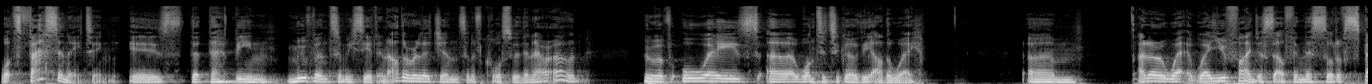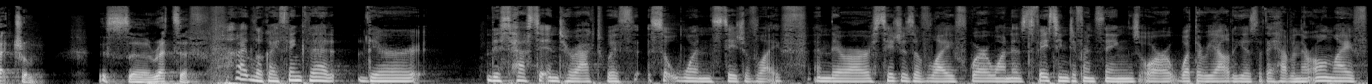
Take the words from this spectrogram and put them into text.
What's fascinating is that there have been movements, and we see it in other religions, and of course within our own, who have always uh, wanted to go the other way. Um, I don't know where, where you find yourself in this sort of spectrum, this uh, retzef. I, look, I think that there this has to interact with so one stage of life. And there are stages of life where one is facing different things or what the reality is that they have in their own life,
